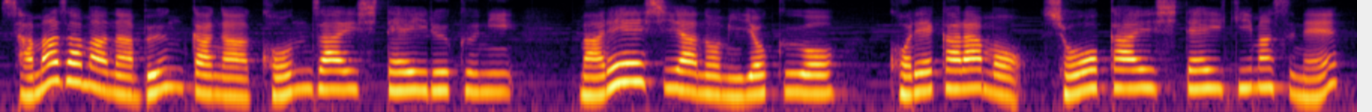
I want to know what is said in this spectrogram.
様々な文化が混在している国、マレーシアの魅力をこれからも紹介していきますね。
